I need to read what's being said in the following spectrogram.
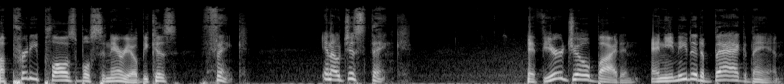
a pretty plausible scenario because think, you know, just think if you're Joe Biden and you needed a bag man,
